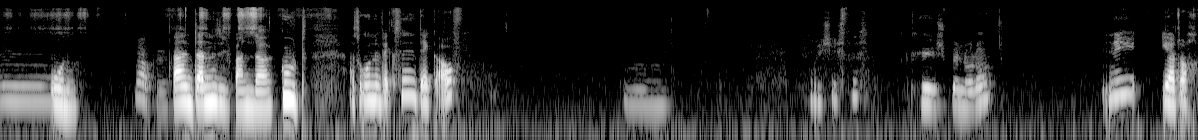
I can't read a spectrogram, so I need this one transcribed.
mh, Ohne. Ja, okay. Dann, dann ist ich Wander. Gut. Also ohne wechseln, Deck auf. Mh, Welches ist das? Okay, ich bin, oder? Nee. Ja, doch.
